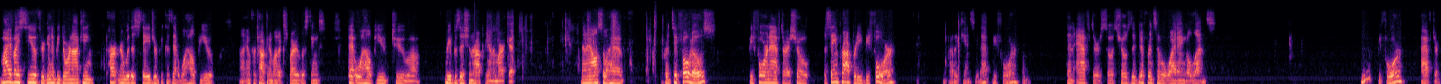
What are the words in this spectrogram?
my advice to you, if you're going to be door knocking, partner with a stager because that will help you. Uh, and if we're talking about expired listings, that will help you to uh, reposition the property on the market. Then I also have printed photos before and after. I show the same property before. You probably can't see that before, then after. So it shows the difference of a wide angle lens. Hmm, before, after.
